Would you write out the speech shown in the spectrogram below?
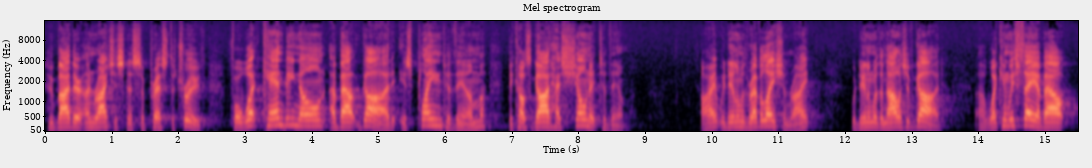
who by their unrighteousness suppress the truth. For what can be known about God is plain to them because God has shown it to them. All right, we're dealing with revelation, right? We're dealing with the knowledge of God. Uh, what can we say about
